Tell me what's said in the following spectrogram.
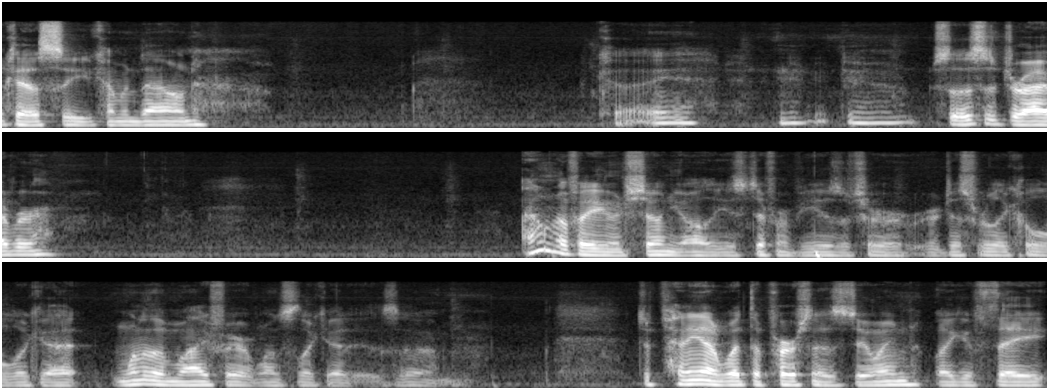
okay, let's see coming down. Okay. So this is driver. I don't know if I've even shown you all these different views, which are, are just really cool to look at. One of the, my favorite ones to look at is um, depending on what the person is doing, like if they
